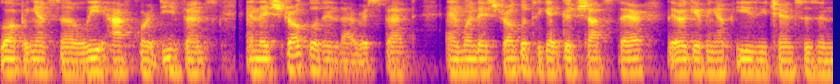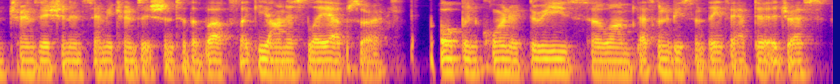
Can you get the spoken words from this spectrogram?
go up against an elite half court defense, and they struggled in that respect. And when they struggled to get good shots there, they were giving up easy chances in transition and semi transition to the Bucks, like Giannis layups or open corner threes. So um, that's going to be some things they have to address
